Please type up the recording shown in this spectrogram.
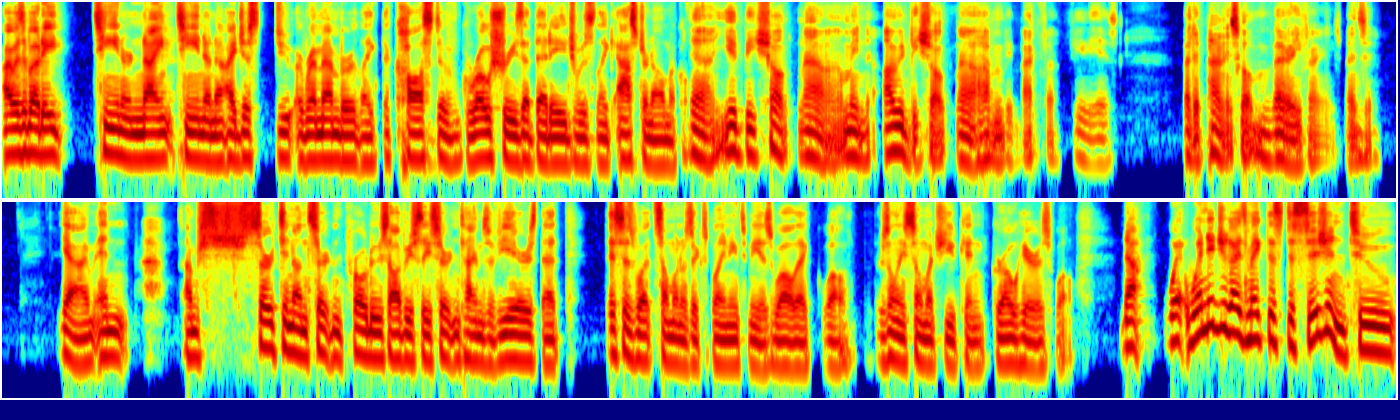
I was about 18 or 19 and i just do remember like the cost of groceries at that age was like astronomical yeah, you'd be shocked now. I mean, I would be shocked now. I haven't been back for a few years, but apparently it's got very, very expensive. yeah I'm- and i'm certain on certain produce obviously certain times of years that this is what someone was explaining to me as well like well there's only so much you can grow here as well now wh- when did you guys make this decision to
